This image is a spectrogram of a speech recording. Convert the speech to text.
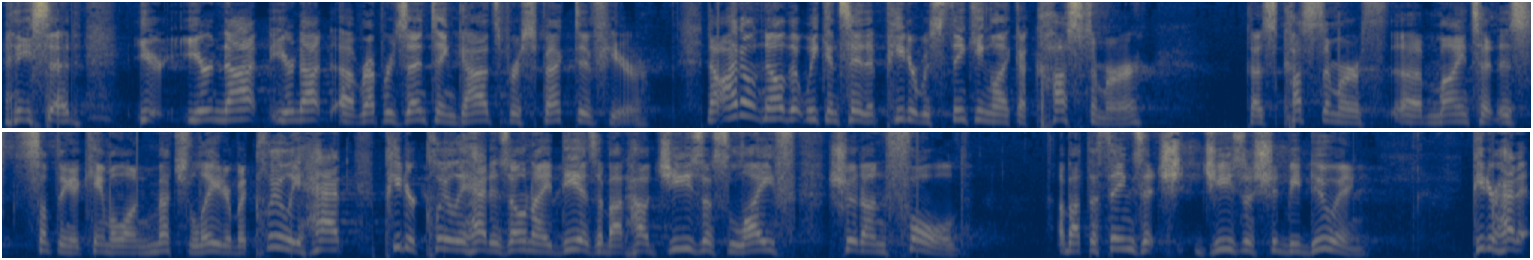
And he said, You're, you're not, you're not uh, representing God's perspective here. Now, I don't know that we can say that Peter was thinking like a customer, because customer uh, mindset is something that came along much later, but clearly had, Peter clearly had his own ideas about how Jesus' life should unfold, about the things that sh- Jesus should be doing. Peter had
